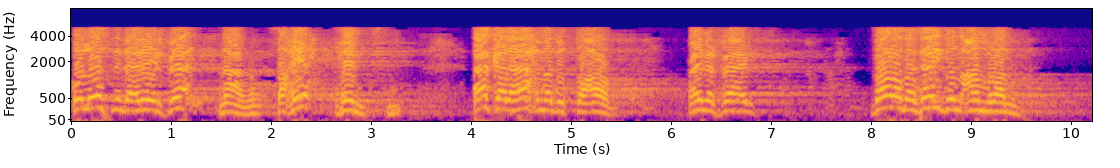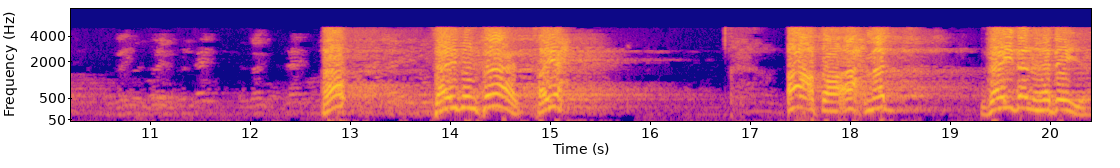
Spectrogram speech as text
قل أسند إليه الفعل نعم صحيح هند. أكل أحمد الطعام. أين الفاعل؟ ضرب زيد عمرا. ها؟ زيد فاعل صحيح. أعطى أحمد زيدا هدية.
